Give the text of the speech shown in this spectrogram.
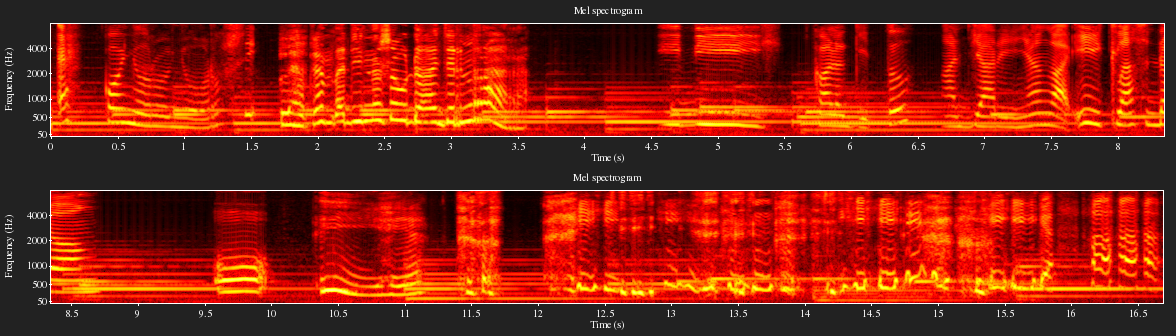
Eh, kok nyuruh-nyuruh sih? Lah kan tadi Nusa udah ajarin Rara. Idi, kalau gitu ngajarinya nggak ikhlas dong. Oh, iya ya.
